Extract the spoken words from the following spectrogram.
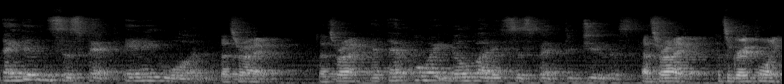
they didn't suspect anyone. That's right. That's right. At that point, nobody suspected Judas. That's right. That's a great point.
